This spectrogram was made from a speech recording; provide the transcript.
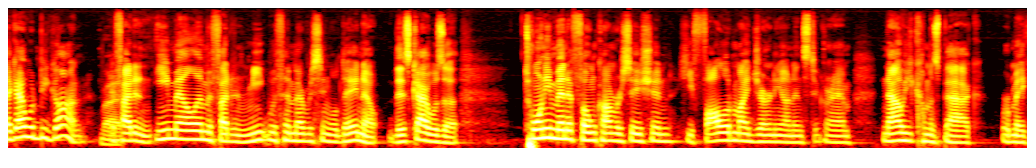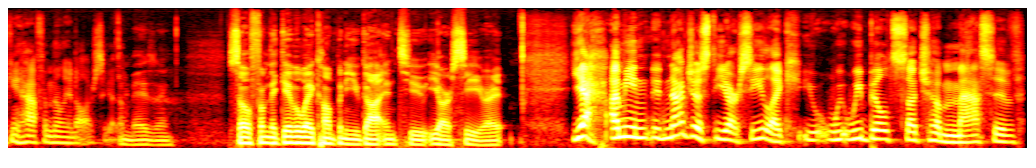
that guy would be gone. Right. If I didn't email him, if I didn't meet with him every single day, no. This guy was a 20 minute phone conversation. He followed my journey on Instagram. Now he comes back. We're making half a million dollars together. Amazing. So from the giveaway company, you got into ERC, right? Yeah, I mean, not just ERC. Like you, we, we built such a massive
